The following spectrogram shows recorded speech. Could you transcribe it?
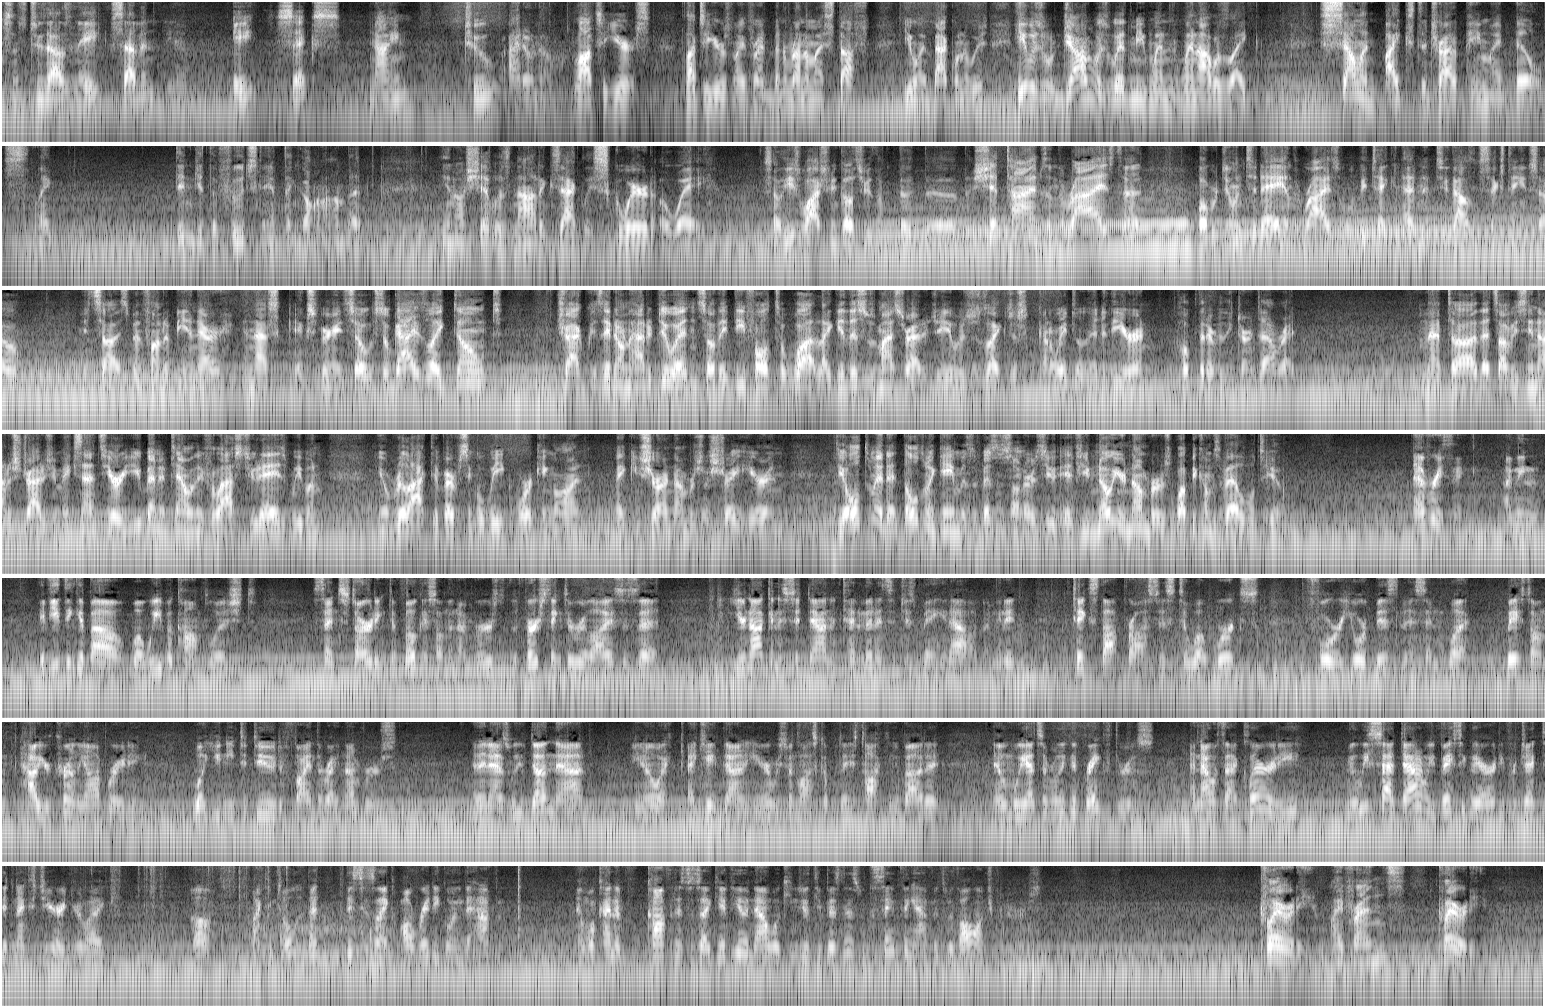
since 2008, seven, Yeah. eight, six, nine, two. I don't know. Lots of years. Lots of years, my friend. Been running my stuff. You went back when it was. He was. John was with me when when I was like selling bikes to try to pay my bills. Like didn't get the food stamp thing going on, but you know, shit was not exactly squared away. So he's watched me go through the, the, the, the shit times and the rise to what we're doing today and the rise that we'll be taking heading into 2016. So it's uh, it's been fun to be in there in that experience. So so guys like don't track because they don't know how to do it, and so they default to what? Like if this was my strategy. It was just like just kind of wait till the end of the year and hope that everything turns out right. And that uh, that's obviously not a strategy that makes sense. You're you've been in town with me for the last two days. We've been, you know, real active every single week, working on making sure our numbers are straight here. And the ultimate the ultimate game as a business owner is you if you know your numbers, what becomes available to you. Everything. I mean, if you think about what we've accomplished since starting to focus on the numbers, the first thing to realize is that you're not going to sit down in 10 minutes and just bang it out. I mean, it takes thought process to what works for your business and what, based on how you're currently operating, what you need to do to find the right numbers. And then as we've done that, you know, I, I came down here, we spent the last couple days talking about it, and we had some really good breakthroughs. And now with that clarity, I mean, we sat down and we basically already projected next year, and you're like, oh, I can totally that this is like already going to happen. And what kind of confidence does that give you? And now what can you do with your business? Well, the same thing happens with all entrepreneurs. Clarity, my friends. Clarity.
